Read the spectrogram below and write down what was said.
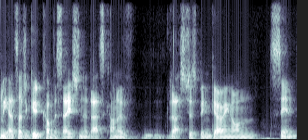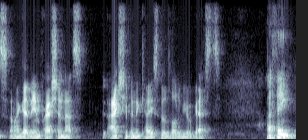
we had such a good conversation that that's kind of that's just been going on since, and I get the impression that's actually been the case with a lot of your guests. I think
